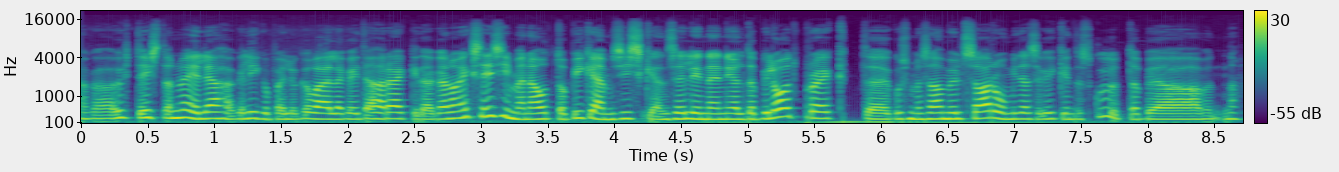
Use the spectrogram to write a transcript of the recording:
aga üht-teist on veel jah, aga liiga palju kõva häälega ei taha rääkida, aga no eks esimene auto pigem siiski on selline nii-öelda pilootprojekt, kus me saame üldse aru, mida see kõik endast kujutab ja noh,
